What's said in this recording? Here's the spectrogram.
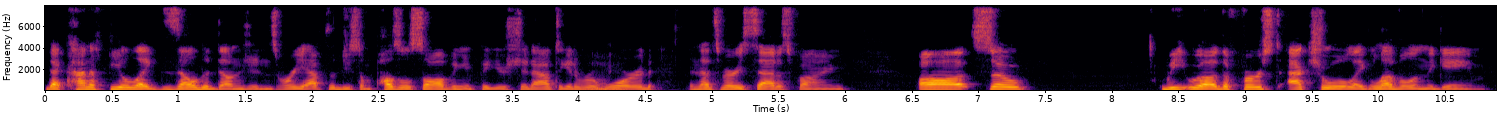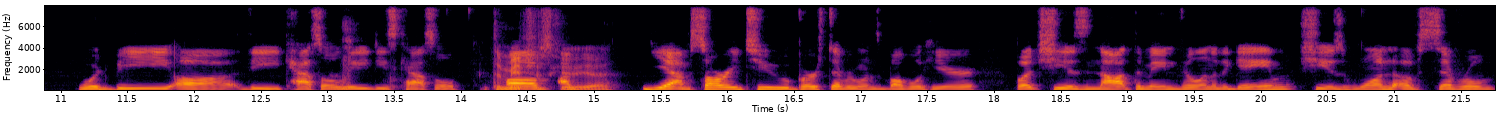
that kind of feel like Zelda dungeons where you have to do some puzzle solving and figure shit out to get a reward, and that's very satisfying. Uh, so we uh, the first actual like level in the game would be uh the castle, Lady D's castle. Dimitrescu, I'm- yeah. Yeah, I'm sorry to burst everyone's bubble here, but she is not the main villain of the game. She is one of several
